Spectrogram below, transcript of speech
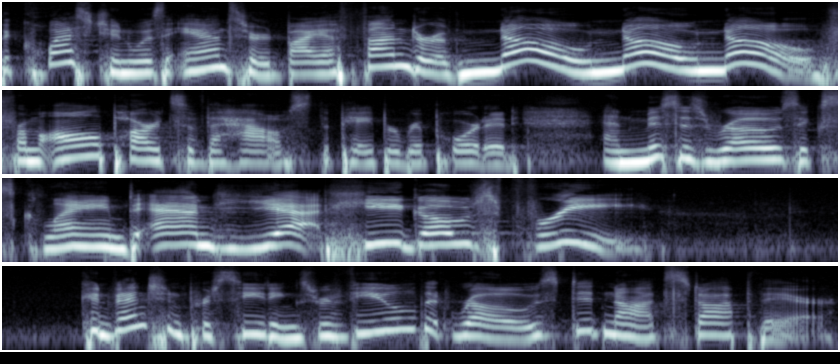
The question was answered by a thunder of no, no, no from all parts of the house, the paper reported. And Mrs. Rose exclaimed, And yet he goes free. Convention proceedings reveal that Rose did not stop there.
